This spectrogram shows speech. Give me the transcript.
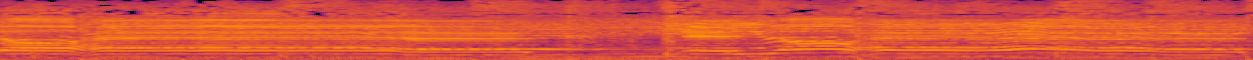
your head, in your head.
